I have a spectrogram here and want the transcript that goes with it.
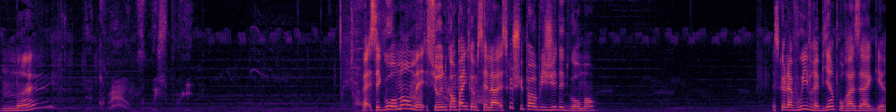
Mais... Bah, c'est gourmand, mais sur une campagne comme celle-là, est-ce que je suis pas obligé d'être gourmand? Est-ce que la vouivre est bien pour Azag?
